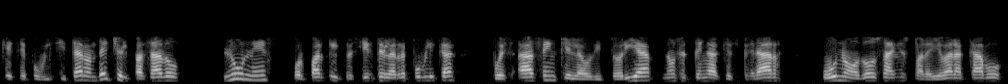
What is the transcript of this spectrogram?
que se publicitaron, de hecho el pasado lunes por parte del presidente de la República, pues hacen que la auditoría no se tenga que esperar uno o dos años para llevar a cabo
